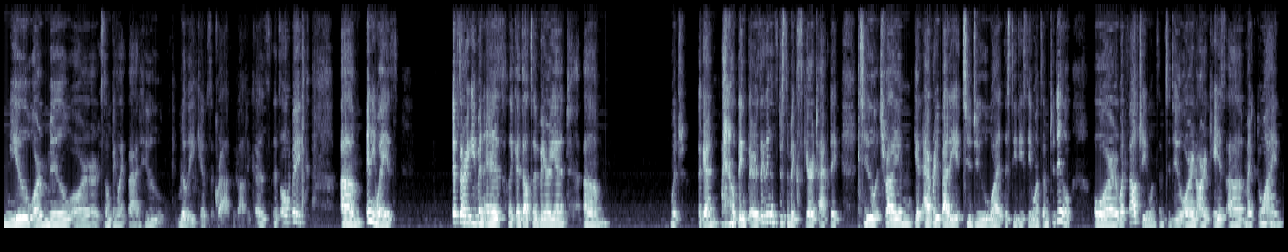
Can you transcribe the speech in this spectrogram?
Mu or Mu or something like that who really gives a crap about it because it's all fake. Um, anyways, if there even is like a Delta variant, um, which again, I don't think there is. I think it's just a big scare tactic to try and get everybody to do what the CDC wants them to do or what Fauci wants them to do, or in our case, uh, Mike DeWine.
